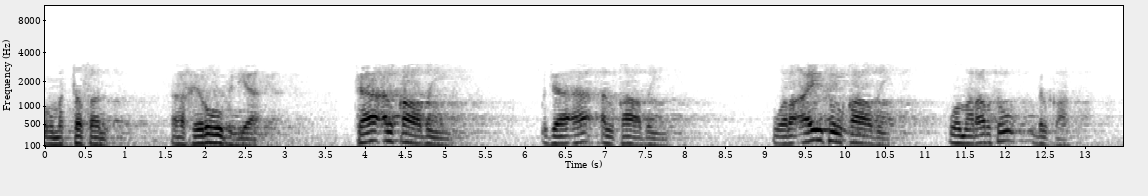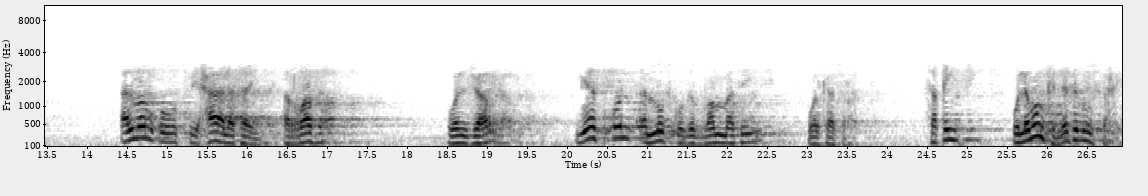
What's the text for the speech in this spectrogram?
هو ما اتصل آخره بالياء. جاء القاضي. جاء القاضي. ورأيت القاضي ومررت بالقاضي. المنقوص في حالتي الرفع والجر يثقل النطق بالضمة والكسرة. ثقيل ولا ممكن؟ ليس بمستحيل.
